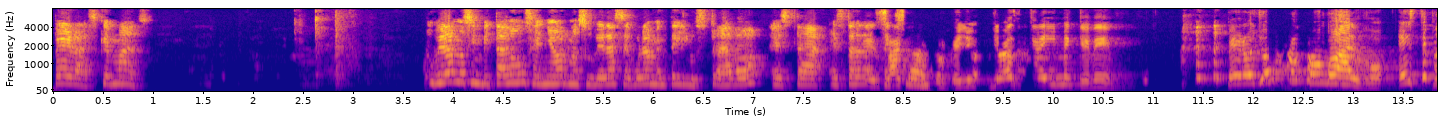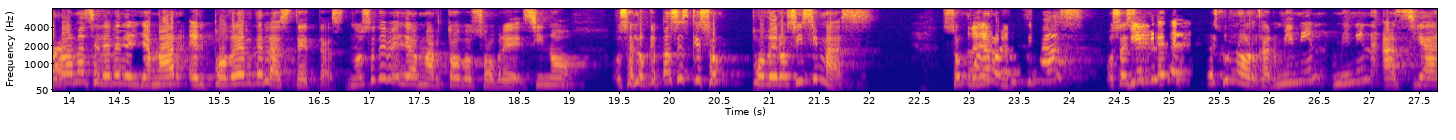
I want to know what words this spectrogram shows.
Peras, ¿qué más? Hubiéramos invitado a un señor, nos hubiera seguramente ilustrado esta, esta Exacto, sección. porque yo, yo hasta ahí me quedé. Pero yo propongo algo. Este programa se debe de llamar El poder de las tetas. No se debe llamar todo sobre, sino, o sea, lo que pasa es que son poderosísimas. Son poderosísimas. O sea, es Bien es un órgano, meaning, meaning hacia,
